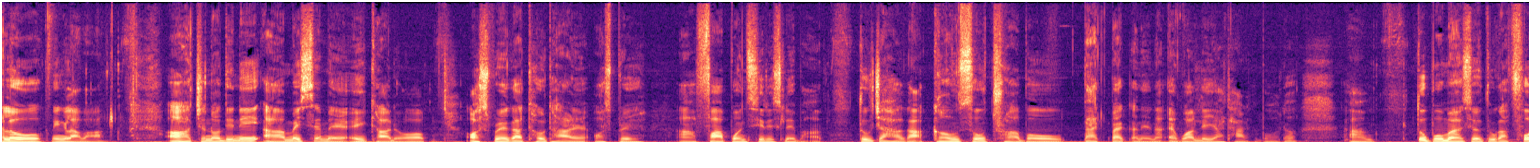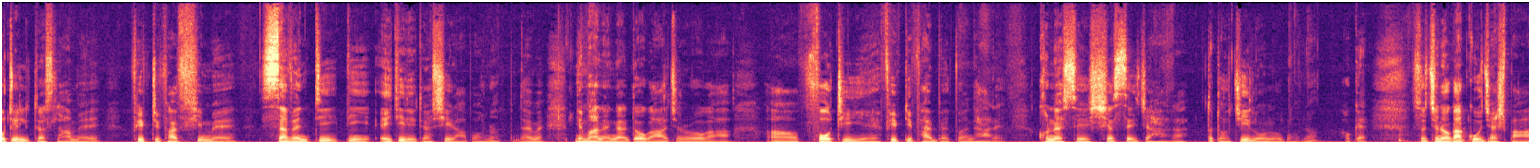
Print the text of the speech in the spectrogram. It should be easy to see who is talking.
Speaker 1: Hello မင်္ဂလာပါအာကျွန်တော်ဒီနေ့အာမိတ်ဆက်မယ်အိတ်ကတော့ Osprey ကထုတ်ထားတဲ့ Osprey အာ5 point series လေးပါသူချဟာကအကောင်ဆုံး trouble backpack အနေနဲ့ award လေးရထားတယ်ပေါ့နော်အာသူပုံမှန်ဆိုသူက40 liters လာမယ်55ရှိမယ်70ပြီးရင်80 liters ရှိတာပေါ့နော်ဒါပေမဲ့မြန်မာနိုင်ငံတော့ကကျွန်တော်တို့ကအာ40ရယ်55ပဲတွန်းထားတယ်80 80ကြာက တော်တော်ကြီးလွန်းလို့ပေါ့နော်ဟုတ်ကဲ့ဆိုကျွန်တော်ကကို Josh ပါ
